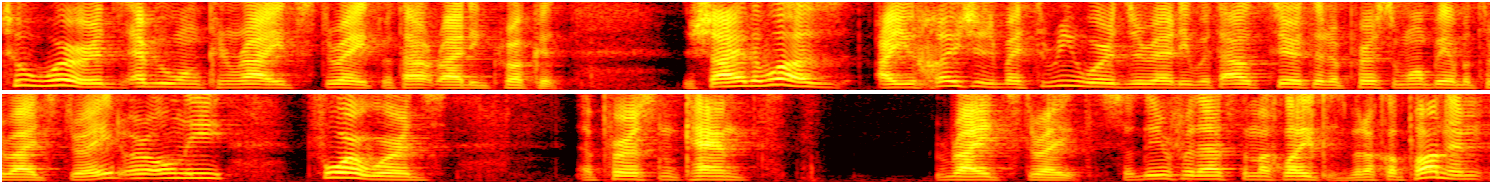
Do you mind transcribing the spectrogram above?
Two words everyone can write straight without writing crooked. The shayla was, are you chayshish by three words already without sir that a person won't be able to write straight, or only four words a person can't write straight? So therefore that's the machlokes. But upon him,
